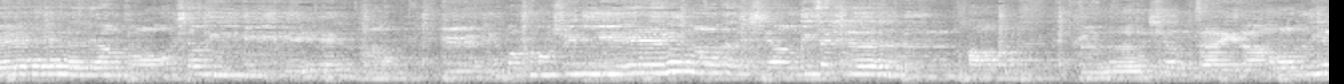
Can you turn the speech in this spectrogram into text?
月亮多像你的脸庞，月光如水的夜晚，想你在身旁。歌声在荡漾，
